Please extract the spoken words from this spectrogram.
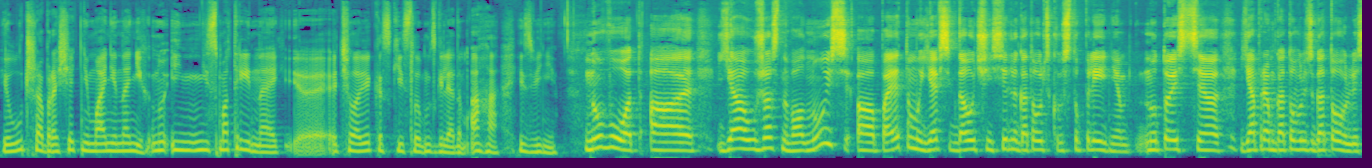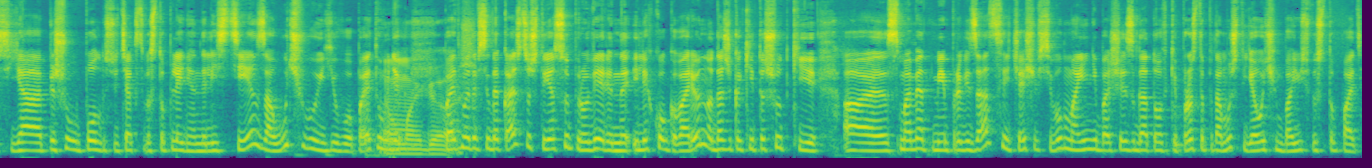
И лучше обращать внимание на них. Ну, и не смотри на э, человека с кислым взглядом. Ага, извини. Ну вот, а, я ужасно волнуюсь, а, поэтому я всегда очень сильно готовлюсь к выступлению выступлением. Ну, то есть э, я прям готовлюсь-готовлюсь. Я пишу полностью текст выступления на листе, заучиваю его, поэтому, oh мне, поэтому это всегда кажется, что я супер уверенно и легко говорю, но даже какие-то шутки э, с моментами импровизации чаще всего мои небольшие заготовки, просто потому что я очень боюсь выступать.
